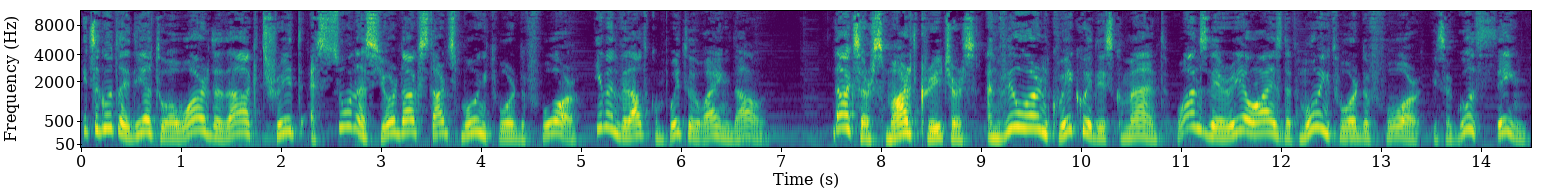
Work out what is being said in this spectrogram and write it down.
It's a good idea to award the dog treat as soon as your dog starts moving toward the floor, even without completely lying down. Dogs are smart creatures and will learn quickly this command once they realize that moving toward the floor is a good thing.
